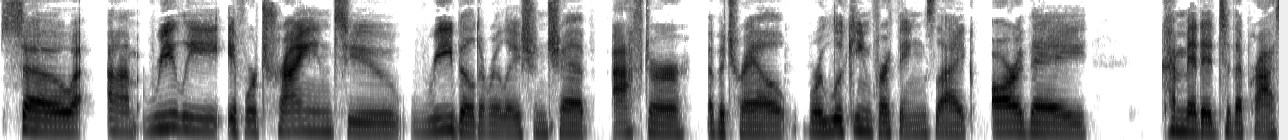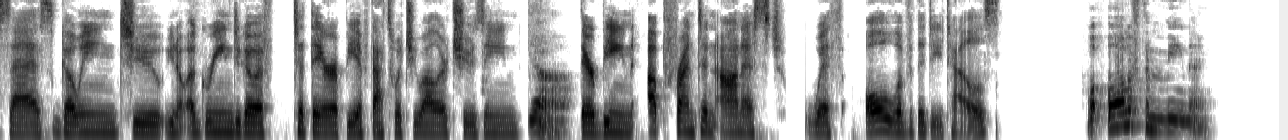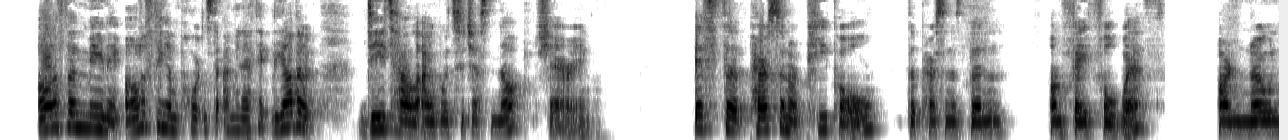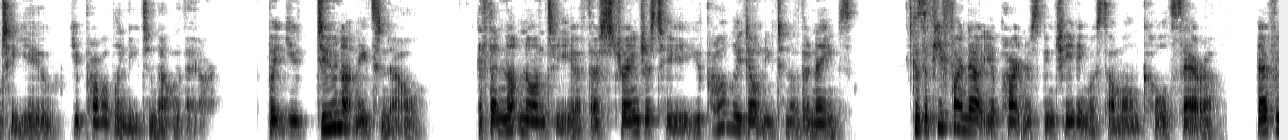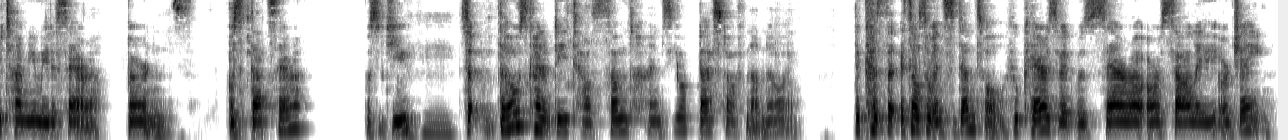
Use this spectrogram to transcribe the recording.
So, um, really, if we're trying to rebuild a relationship after a betrayal, we're looking for things like are they committed to the process, going to, you know, agreeing to go if, to therapy if that's what you all are choosing. Yeah. They're being upfront and honest with all of the details. Well, all of the meaning all of the meaning, all of the importance. I mean, I think the other detail I would suggest not sharing. If the person or people the person has been unfaithful with are known to you, you probably need to know who they are. But you do not need to know if they're not known to you, if they're strangers to you, you probably don't need to know their names. Because if you find out your partner's been cheating with someone called Sarah, every time you meet a Sarah, Burns, was it that Sarah? Was it you? Mm-hmm. So those kind of details, sometimes you're best off not knowing because it's also incidental. Who cares if it was Sarah or Sally or Jane?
